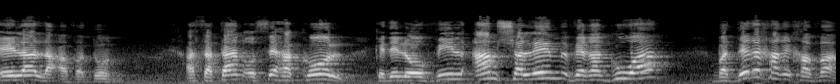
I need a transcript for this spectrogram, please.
אלא לאבדון. השטן עושה הכל כדי להוביל עם שלם ורגוע בדרך הרחבה.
